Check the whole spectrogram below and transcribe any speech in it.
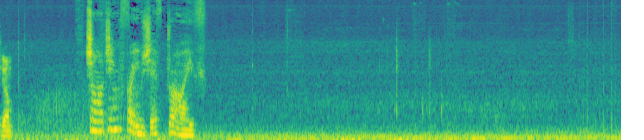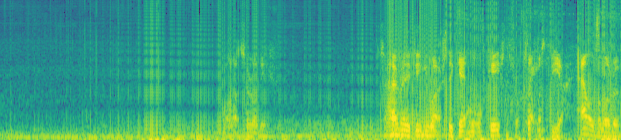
Jump. Charging frameshift drive. Well, that's a relief. So how many do you actually get notifications? 'Cause that must be a hell of a lot of.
